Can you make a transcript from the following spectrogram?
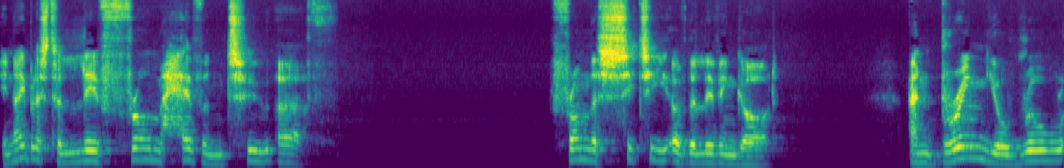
Enable us to live from heaven to earth, from the city of the living God, and bring your rule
